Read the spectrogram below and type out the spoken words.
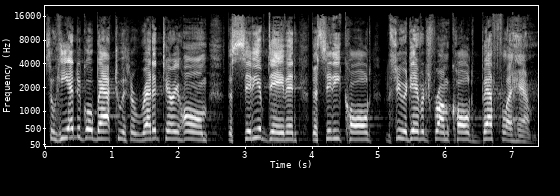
So he had to go back to his hereditary home, the city of David, the city called, the city where David's from, called Bethlehem.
